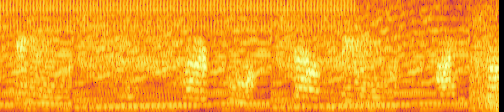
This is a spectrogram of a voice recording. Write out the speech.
て、いつまとしたって、ありが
